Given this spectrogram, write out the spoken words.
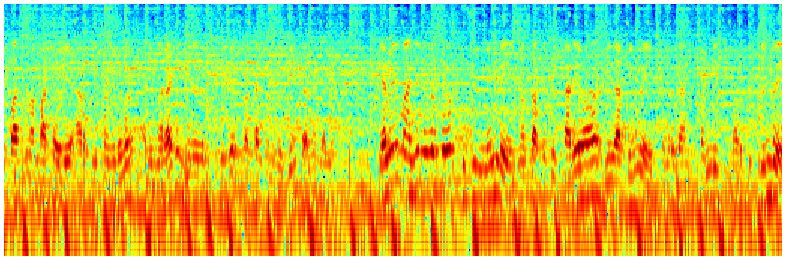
उपासना पाठवली आरती संग्रह आणि मराठी दिनदर्शिकेचे प्रकाशन देखील करण्यात आले. यावेळी माजी नगरसेवक सुशील मेंगडे मसापचे कार्यवाह दिदा पिंगळे चंद्रकांत पंडित मारुती किंद्रे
